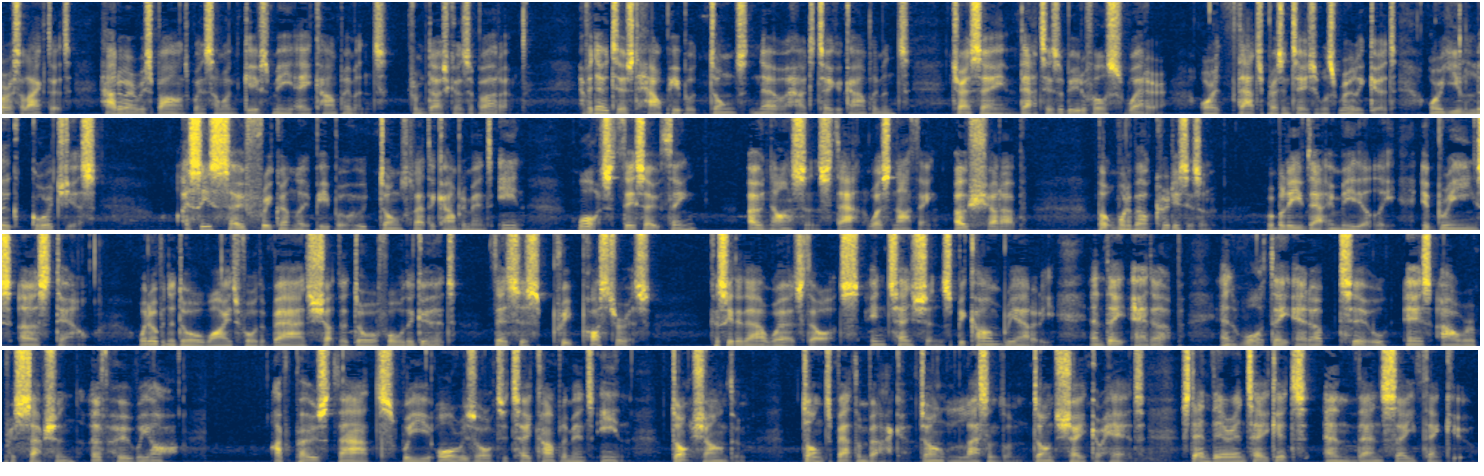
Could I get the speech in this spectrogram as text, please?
Quora selected. How do I respond when someone gives me a compliment? From Dushka Zapata. Have you noticed how people don't know how to take a compliment? Try saying, that is a beautiful sweater, or that presentation was really good, or you look gorgeous. I see so frequently people who don't let the compliment in. What's this old thing? Oh, nonsense, that was nothing. Oh, shut up. But what about criticism? We believe that immediately. It brings us down. We open the door wide for the bad, shut the door for the good. This is preposterous. Consider that words, thoughts, intentions become reality, and they add up. And what they add up to is our perception of who we are. I propose that we all resolve to take compliments in. Don't shun them. Don't bat them back. Don't lessen them. Don't shake your head. Stand there and take it, and then say thank you.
